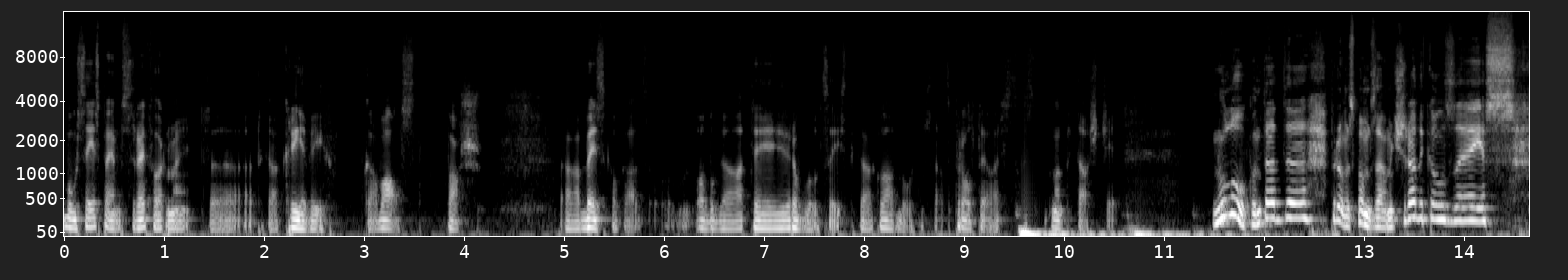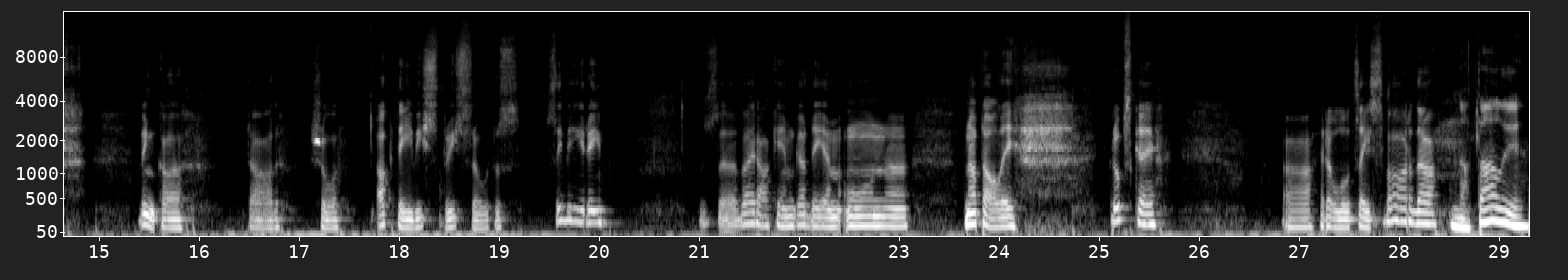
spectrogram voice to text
būs iespējams reformēt kā Krieviju kā valsti pašu. Bez kaut kādas obligāti revolūcijas kā klātbūtnes, tāds proletārisks, man tā šķiet. Nu, lūk, un tad, protams, pamazām viņš radikalizējas. Viņu kā tādu šo aktīvistu izsūta uz Sibīriju uz vairākiem gadiem, un Natālija Krupskaja uh, revolūcijas vārdā. Natālija.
